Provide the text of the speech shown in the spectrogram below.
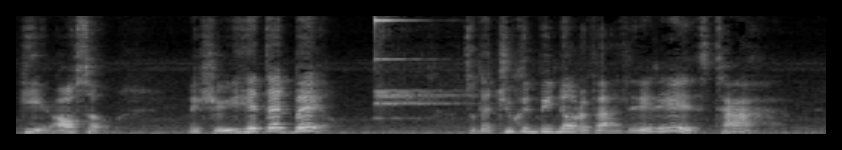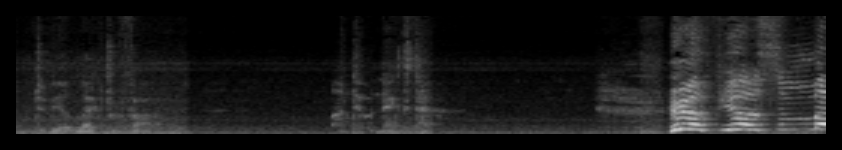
here. Also, make sure you hit that bell so that you can be notified that it is time to be electrified. Until next time. If you smile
